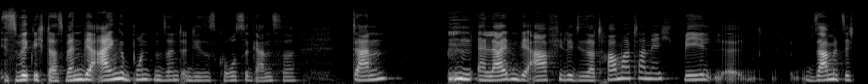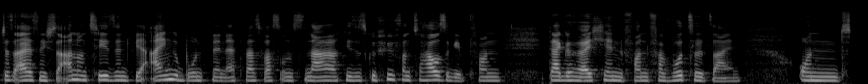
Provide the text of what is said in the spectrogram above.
ist wirklich das, wenn wir eingebunden sind in dieses große Ganze, dann erleiden wir A, viele dieser Traumata nicht, B, äh, sammelt sich das alles nicht so an. Und C, sind wir eingebunden in etwas, was uns nach dieses Gefühl von zu Hause gibt, von da gehöre ich hin, von verwurzelt sein. Und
